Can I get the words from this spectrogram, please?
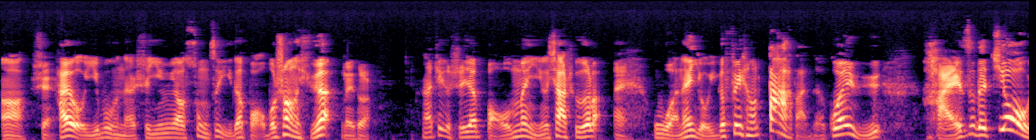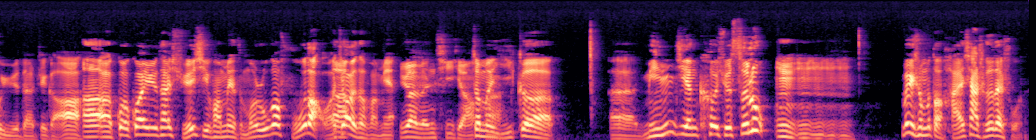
啊，是还有一部分呢是因为要送自己的宝宝上学。没错。那这个时间，宝宝们已经下车了。哎，我呢有一个非常大胆的关于孩子的教育的这个啊啊啊关关于他学习方面怎么如何辅导啊啊教育他方面愿闻其详。这么啊一个呃民间科学思路。嗯嗯嗯嗯嗯，为什么等孩子下车再说呢？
